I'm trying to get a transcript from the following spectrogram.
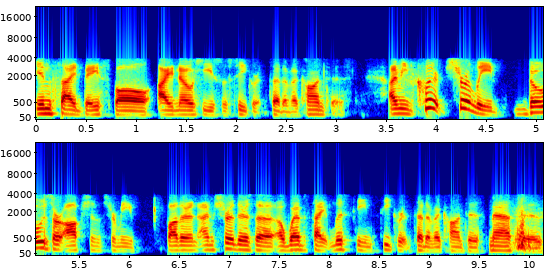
inside baseball. I know he's a secret sedevacantist. I mean, clear, surely those are options for me Father, and I'm sure there's a, a website listing secret sedevacantist masses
